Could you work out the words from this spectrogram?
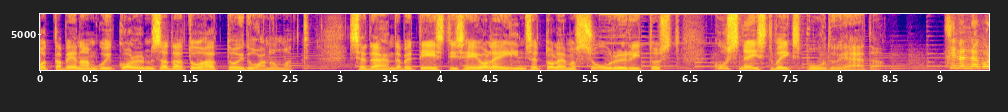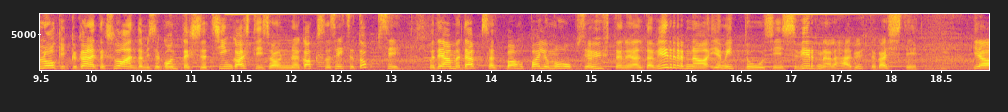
ootab enam kui kolmsada tuhat toiduanumat. see tähendab, et Eestis ei ole ilmselt olemas suurüritust, kus neist võiks puudu jääda siin on nagu loogika ka näiteks loendamise kontekstis, et siin kastis on kakssada seitse topsi, me teame täpselt, palju mahub siia ühte nii-öelda virna ja mitu siis virna läheb ühte kasti. Ja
